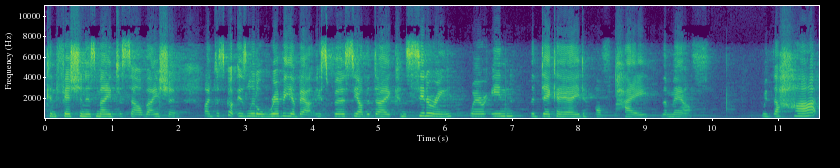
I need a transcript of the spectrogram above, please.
confession is made to salvation." I just got this little revy about this verse the other day, considering we're in the decade of pay the mouth. With the heart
